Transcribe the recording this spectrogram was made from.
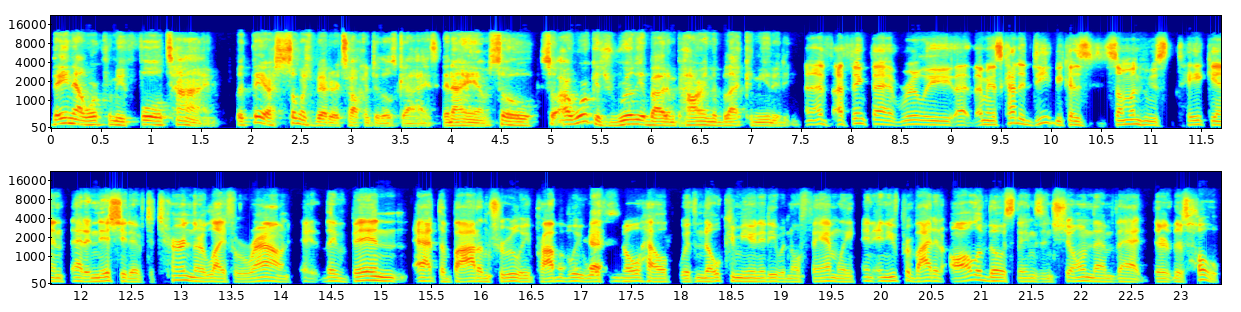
They now work for me full time but they are so much better at talking to those guys than I am. So, so our work is really about empowering the Black community. And I, I think that really, I mean, it's kind of deep because someone who's taken that initiative to turn their life around, eh, they've been at the bottom truly, probably yes. with no help, with no community, with no family, and and you've provided all of those things and shown them that there, there's hope.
